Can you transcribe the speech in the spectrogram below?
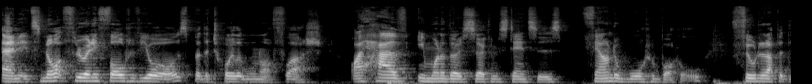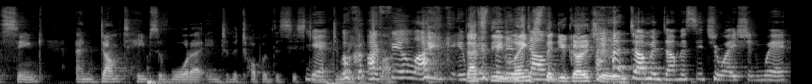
And it's not through any fault of yours, but the toilet will not flush. I have, in one of those circumstances, found a water bottle, filled it up at the sink, and dumped heaps of water into the top of the system. Yeah, to make look, it I feel like it That's the lengths dumb, that you go to. a dumb and dumber situation where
